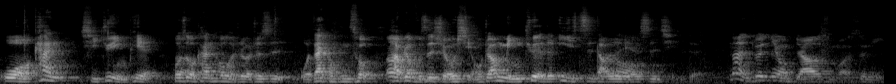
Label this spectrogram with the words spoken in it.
我看喜剧影片，或者我看脱口秀，就是我在工作，嗯它就不是休闲，我就要明确的意识到这件事情。对，那你最近有比较什么是你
